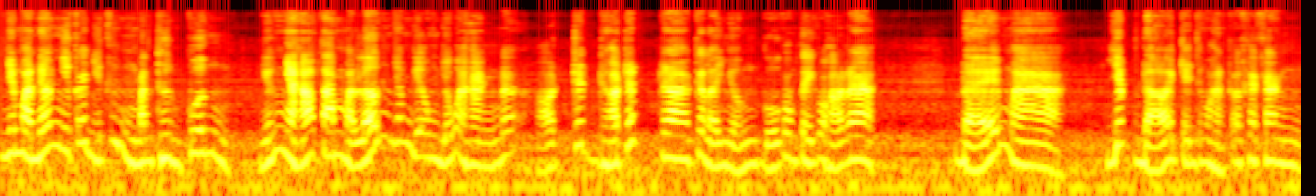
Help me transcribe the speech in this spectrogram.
Nhưng mà nếu như có những cái mạnh thường quân, những nhà hảo tâm mà lớn giống như ông Dũng Hằng đó, họ trích họ trích ra cái lợi nhuận của công ty của họ ra để mà giúp đỡ cho những hoàn cảnh khó khăn,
